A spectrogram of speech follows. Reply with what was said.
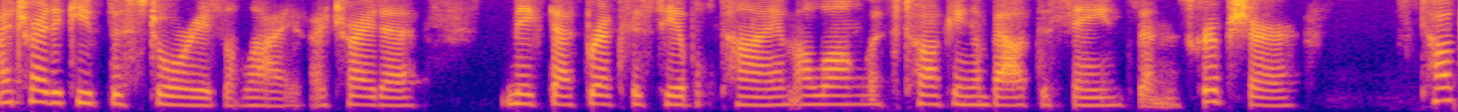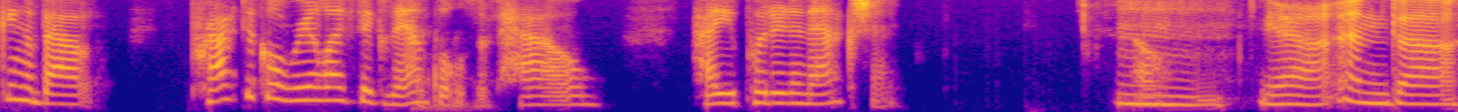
I try to keep the stories alive. I try to make that breakfast table time along with talking about the saints and the scripture, talking about practical real life examples of how how you put it in action. So. Mm, yeah. And uh,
